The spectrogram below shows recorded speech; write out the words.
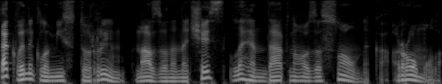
Так виникло місто Рим, назване на честь легендарного засновника Ромула.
